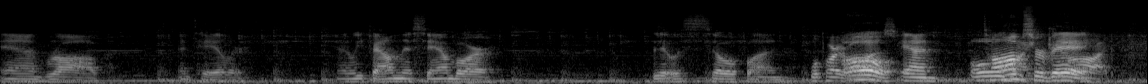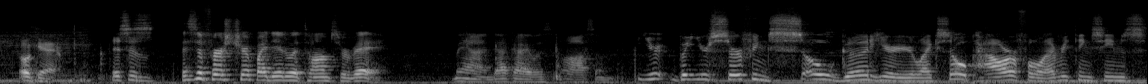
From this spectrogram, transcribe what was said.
and Rob, and Taylor, and we found this sandbar. It was so fun. What part of Oh, Oz? and Oh Tom my Servais. God. Okay, this is This is the first trip I did with Tom Servais. Man, that guy was awesome. you're, but you're surfing so good here. You're like so powerful. Everything seems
